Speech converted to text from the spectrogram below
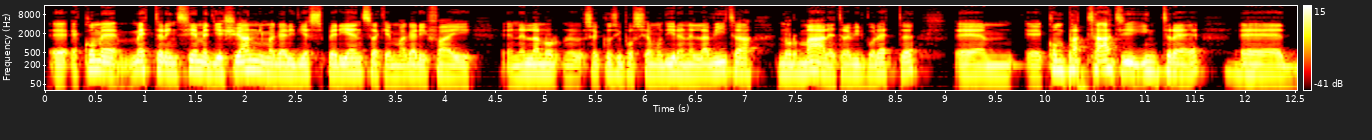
è come mettere insieme dieci anni magari di esperienza che magari fai eh, nella, se così possiamo dire, nella vita normale, tra virgolette, ehm, eh, compattati in tre, mm. eh,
